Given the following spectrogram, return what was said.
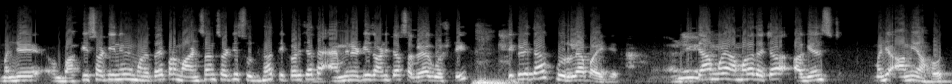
म्हणजे बाकीसाठी नाही म्हणत आहे पण माणसांसाठी सुद्धा तिकडच्या त्या अम्युनिटीज आणि त्या सगळ्या गोष्टी तिकडे त्या पुरल्या पाहिजेत. आणि त्यामुळे आम्हाला त्याच्या अगेन्स्ट म्हणजे आम्ही आहोत.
